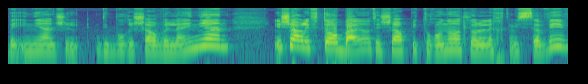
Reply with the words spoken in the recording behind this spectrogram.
בעניין של דיבור ישר ולעניין, ישר לפתור בעיות, ישר פתרונות, לא ללכת מסביב,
